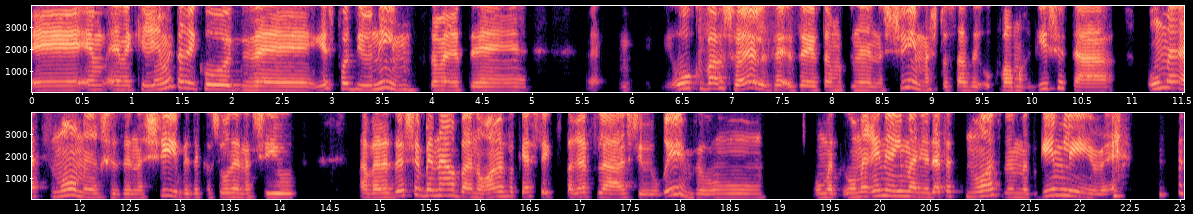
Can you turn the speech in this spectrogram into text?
אה, הם, הם מכירים את הריקוד, ויש פה דיונים, זאת אומרת, אה, הוא כבר שואל, זה, זה יותר מתאים לנשים, מה שאת עושה זה, הוא כבר מרגיש את ה... הוא מעצמו אומר שזה נשי וזה קשור לנשיות, אבל זה שבן ארבע נורא מבקש להצטרף לשיעורים, והוא הוא, הוא אומר, הנה, אמא, אני יודע את התנועות, והם מדגים לי, ו...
